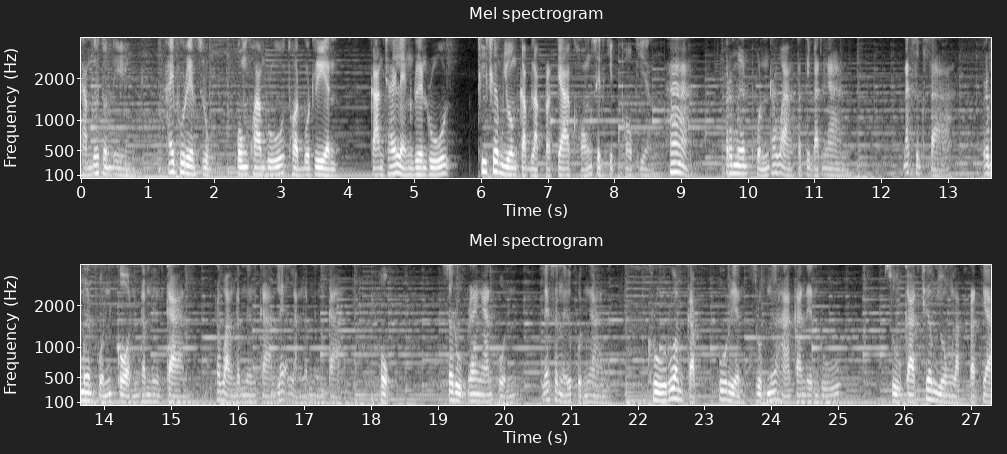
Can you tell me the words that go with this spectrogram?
ทำด้วยตนเอง ให้ผู้เรียนสรุปองค์ความรู้ถอดบทเรียน การใช้แหล่งเรียนรู้ที่เชื่อมโยงกับหลักปรัชญาของเศรษฐกิจพอเพียง 5. ประเมินผลระหว่างปฏิบัติงาน นักศึกษา ประเมินผลก่อนดำเนินการ ระหว่างดำเนินการและหลังดำเนินการ 6. สรุปรายงานผล และเสนอผลงาน ครูร่วมกับผู้เรียนสรุปเนื้อหาการเรียนรู้ สู่การเชื่อมโยงหลักปรัชญา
